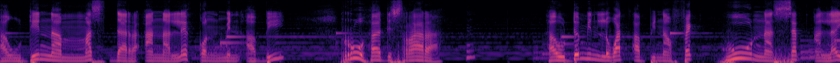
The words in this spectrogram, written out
haudina masdar analekon min abi ruha disrara haudemin lewat abinafek hu naset alai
